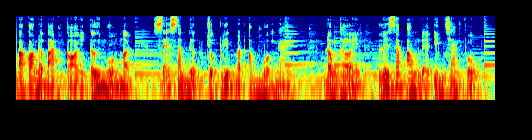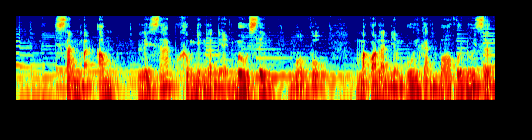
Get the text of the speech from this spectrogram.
Bà con ở bản còi tới mùa mật sẽ săn được chục lít mật ong mỗi ngày, đồng thời lấy sáp ong để in trang phục. Săn mật ong, lấy sáp không những là nghề mưu sinh, mùa vụ, mà còn là niềm vui gắn bó với núi rừng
